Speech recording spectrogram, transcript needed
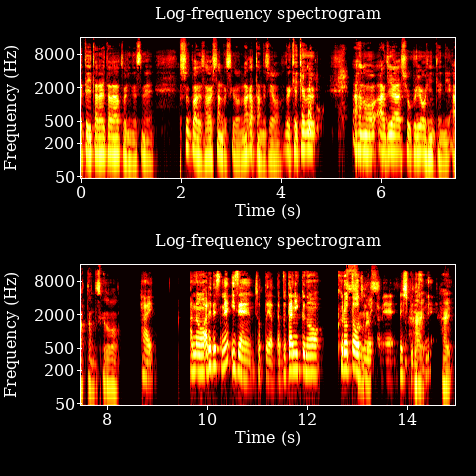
えていただいた後にですね、スーパーで探したんですけど、なかったんですよ。で、結局、あの、アジア食料品店にあったんですけど。はい。あの、あれですね。以前ちょっとやった豚肉の黒トーチの炒めレシピですね。はい。はい、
